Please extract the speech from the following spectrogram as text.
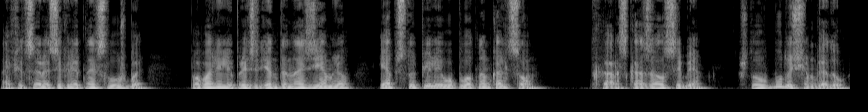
Офицеры секретной службы повалили президента на землю и обступили его плотным кольцом. Тхар сказал себе, что в будущем году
